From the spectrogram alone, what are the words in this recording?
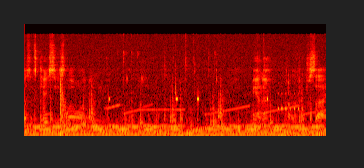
know since Casey's low on um, mana, or PSI.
